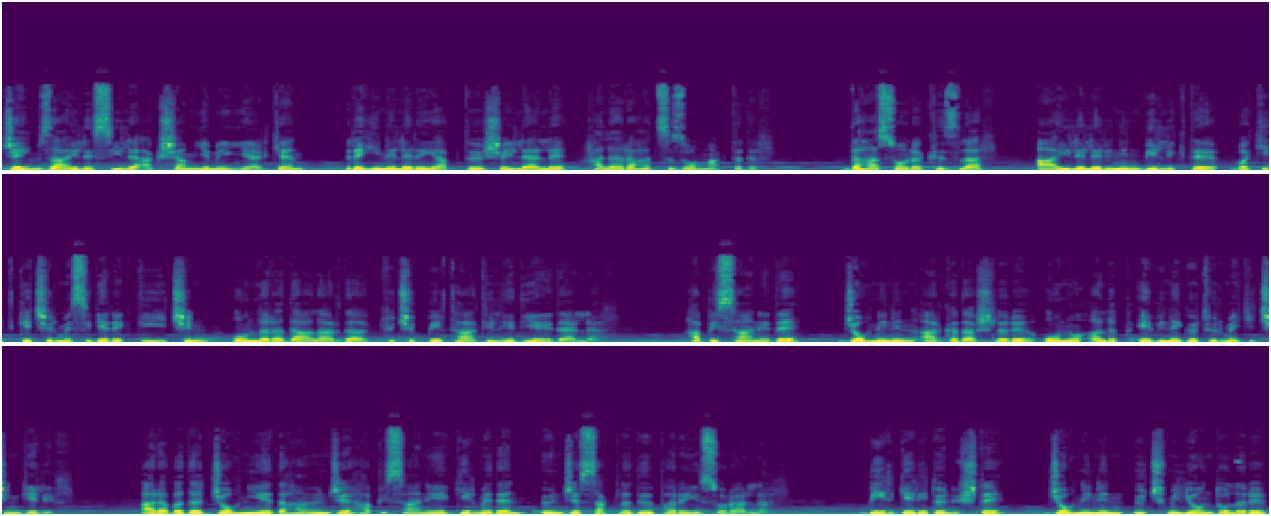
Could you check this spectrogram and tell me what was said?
James ailesiyle akşam yemeği yerken, rehinelere yaptığı şeylerle hala rahatsız olmaktadır. Daha sonra kızlar, ailelerinin birlikte vakit geçirmesi gerektiği için onlara dağlarda küçük bir tatil hediye ederler. Hapishanede, Johnny'nin arkadaşları onu alıp evine götürmek için gelir. Arabada Johnny'ye daha önce hapishaneye girmeden önce sakladığı parayı sorarlar. Bir geri dönüşte, Johnny'nin 3 milyon doları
